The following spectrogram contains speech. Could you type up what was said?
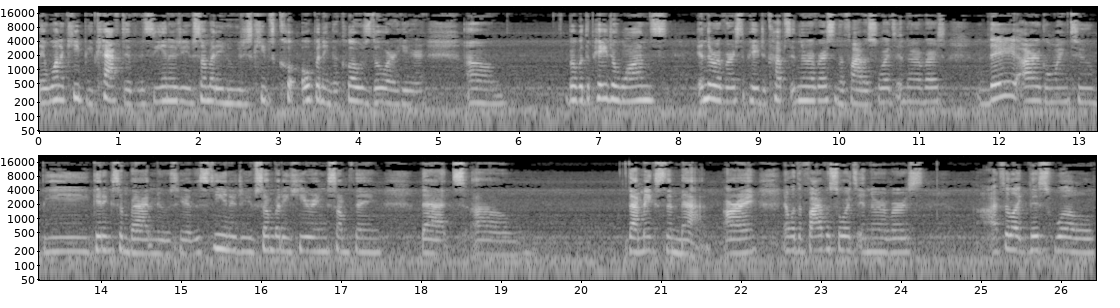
they want to keep you captive. It's the energy of somebody who just keeps opening a closed door here. Um, but with the Page of Wands in the reverse, the Page of Cups in the reverse, and the Five of Swords in the reverse, they are going to be getting some bad news here. This is the energy of somebody hearing something that um, that makes them mad, all right? And with the Five of Swords in the reverse, I feel like this will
